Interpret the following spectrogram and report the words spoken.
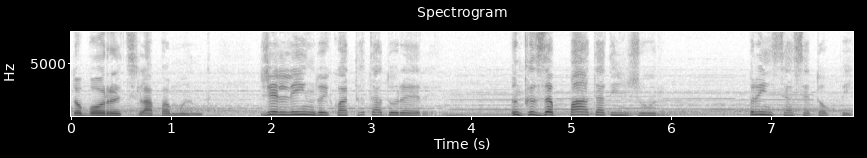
doborâți la pământ, jelindu-i cu atâta durere, încât zăpada din jur prinsea se topi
